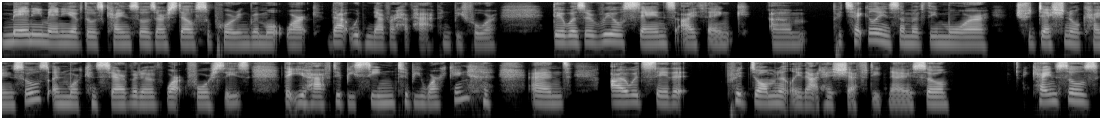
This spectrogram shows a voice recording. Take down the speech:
many, many of those councils are still supporting remote work. That would never have happened before. There was a real sense, I think, um, particularly in some of the more traditional councils and more conservative workforces, that you have to be seen to be working. and I would say that predominantly that has shifted now. So councils,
